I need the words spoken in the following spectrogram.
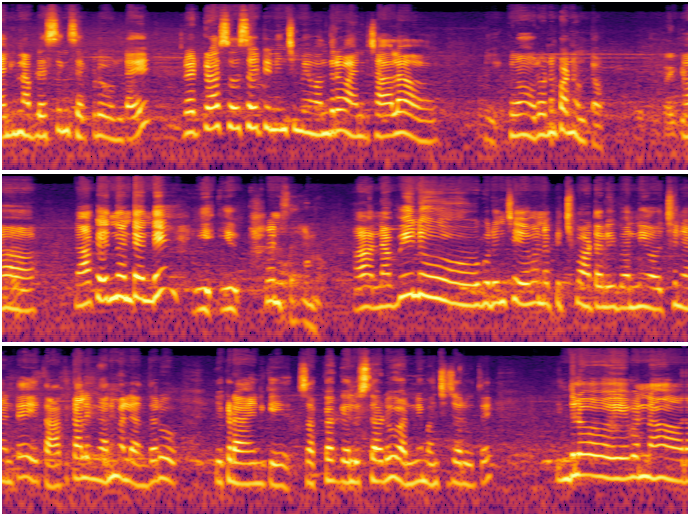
ఆయనకి నా బ్లెస్సింగ్స్ ఎప్పుడూ ఉంటాయి. రెడ్ క్రాస్ సొసైటీ నుంచి మేమందరం ఆయనకి చాలా రుణపడి ఉంటాం. ఆ, నాకేందంటే అండి రండి సార్. నవ్వీను గురించి ఏమన్నా పిచ్చి మాటలు ఇవన్నీ వచ్చినాయి అంటే ఈ తాత్కాలికం కానీ మళ్ళీ అందరూ ఇక్కడ ఆయనకి చక్కగా గెలుస్తాడు అన్నీ మంచి జరుగుతాయి. ఇందులో ఏమన్నా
